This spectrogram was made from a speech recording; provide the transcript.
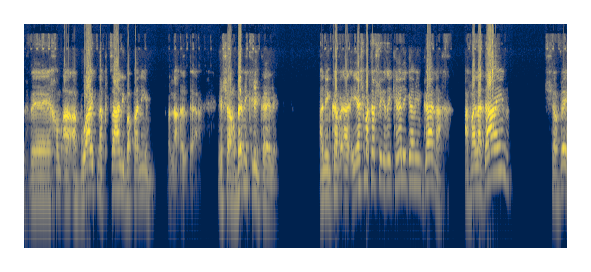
והבועה התנפצה לי בפנים. יש הרבה מקרים כאלה. אני מקווה, יש מצב שזה יקרה לי גם עם גנח, אבל עדיין שווה.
